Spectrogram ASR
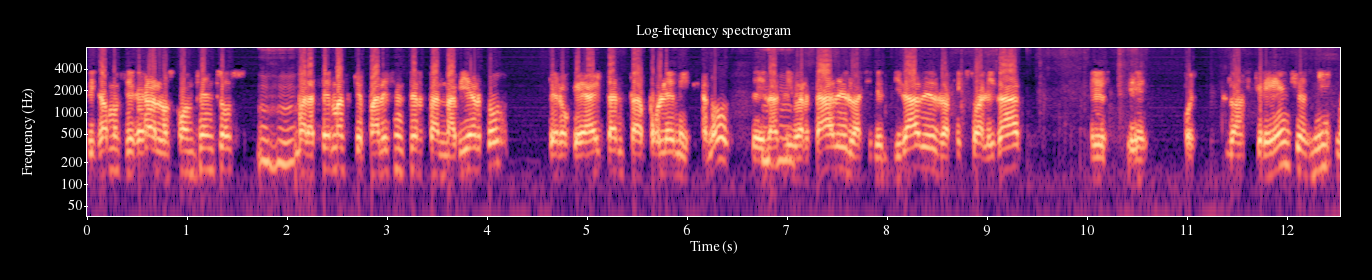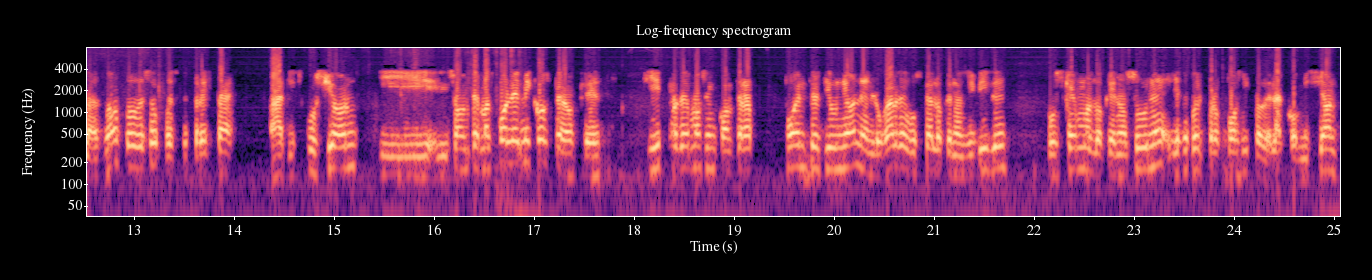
digamos, llegar a los consensos para temas que parecen ser tan abiertos, pero que hay tanta polémica, ¿no? De las libertades, las identidades, la sexualidad, este, pues las creencias mismas, ¿no? Todo eso pues se presta a discusión y, son temas polémicos, pero que sí podemos encontrar puentes de unión en lugar de buscar lo que nos divide, busquemos lo que nos une y ese fue el propósito de la comisión.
